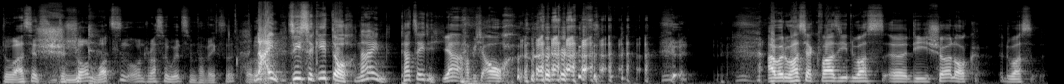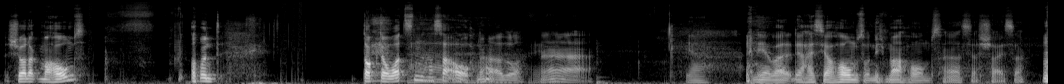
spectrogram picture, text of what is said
du hast jetzt Deshaun Watson und Russell Wilson verwechselt? Oder? Nein, siehst du, geht doch. Nein, tatsächlich. Ja, habe ich auch. aber du hast ja quasi, du hast äh, die Sherlock, du hast Sherlock Mahomes und Dr. Watson hast du auch, ne? Also, ah. Ja. Nee, aber der heißt ja Holmes und nicht Mahomes. Ja, Das ist ja scheiße.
